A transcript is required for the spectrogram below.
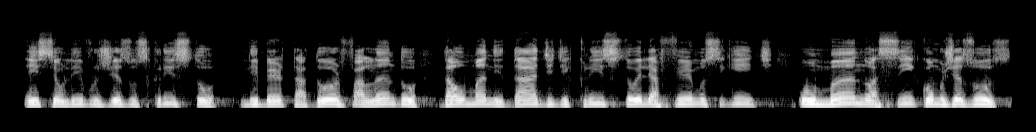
em seu livro Jesus Cristo Libertador, falando da humanidade de Cristo, ele afirma o seguinte: humano assim como Jesus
